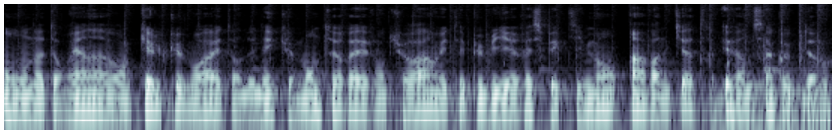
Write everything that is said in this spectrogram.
on n'attend rien avant quelques mois étant donné que Monterey et Ventura ont été publiés respectivement un 24 et 25 octobre.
